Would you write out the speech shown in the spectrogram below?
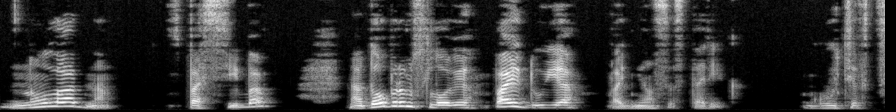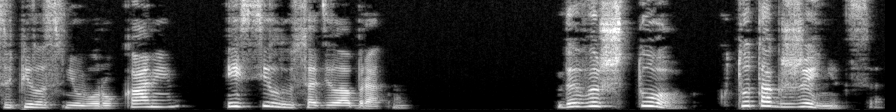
Ну ладно, спасибо. На добром слове пойду я, поднялся старик. Гутя вцепилась в него руками и силой усадила обратно. «Да вы что? Кто так женится?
